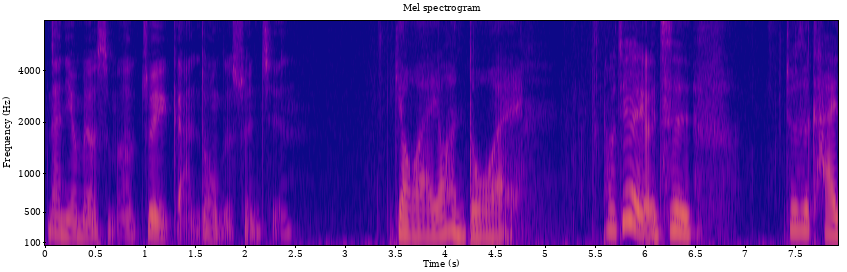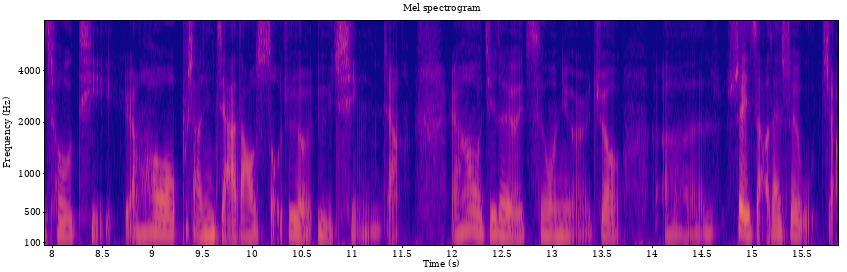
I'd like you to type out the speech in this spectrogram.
那你有没有什么最感动的瞬间？有哎，有很多哎。我记得有一次，就是开抽屉，然后不小心夹到手，就有淤青这样。然后我记得有一次我女儿就呃睡着在睡午觉，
